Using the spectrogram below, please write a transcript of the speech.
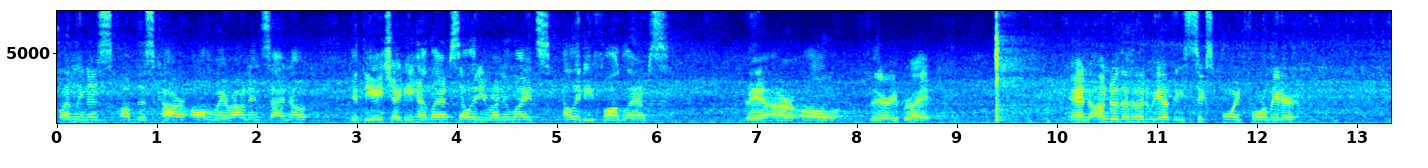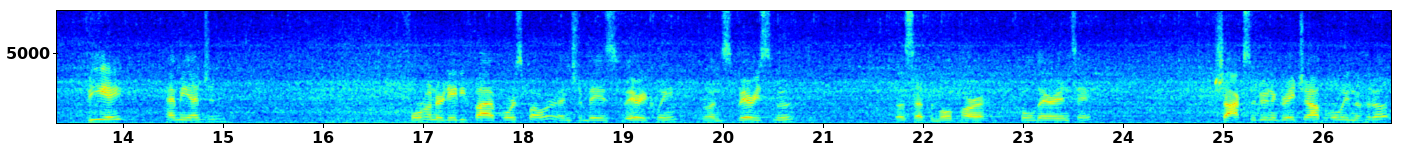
cleanliness of this car all the way around inside and out. Get the HID headlamps, LED running lights, LED fog lamps. They are all very bright. And under the hood, we have the 6.4 liter V8 Hemi engine 485 horsepower. Engine bay is very clean, runs very smooth. Does have the Mopar cold air intake. Shocks are doing a great job holding the hood up.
